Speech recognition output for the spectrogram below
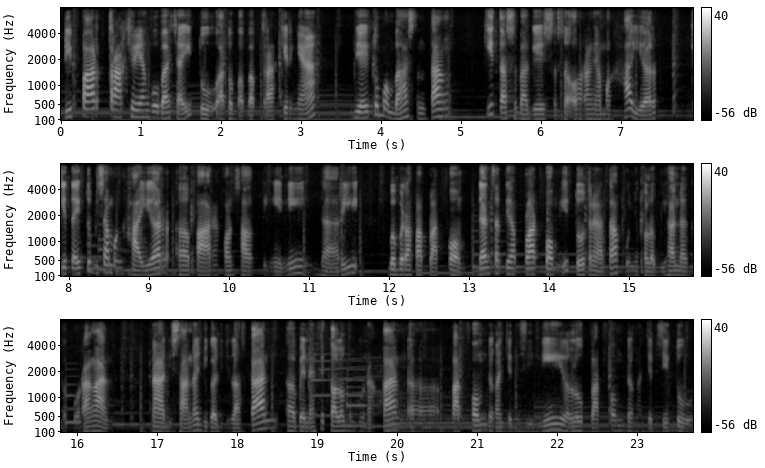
Di part terakhir yang gue baca itu atau bab-bab terakhirnya dia itu membahas tentang kita sebagai seseorang yang meng-hire kita itu bisa meng-hire uh, para consulting ini dari beberapa platform dan setiap platform itu ternyata punya kelebihan dan kekurangan. Nah, di sana juga dijelaskan uh, benefit kalau menggunakan uh, platform dengan jenis ini, lalu platform dengan jenis itu.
